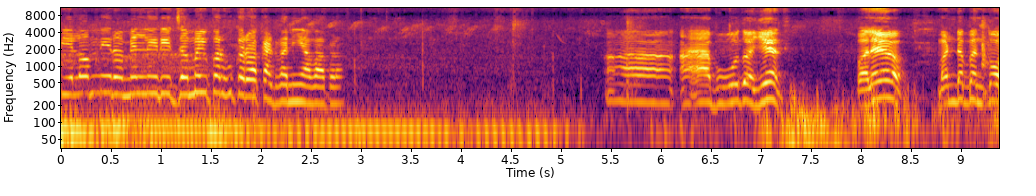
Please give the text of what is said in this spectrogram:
પેલોમની રમેલની રીત જમાઈ ઉપર શું કરવા કાઢવાની આવે આપણે આ આ ભૂવો તો યે જ. ભલે મંડપ બનતો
